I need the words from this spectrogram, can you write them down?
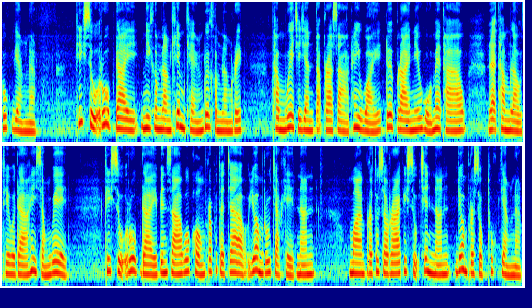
ทุกข์อย่างหนัก ภิกษุรูปใดมีกำลังเข้มแข็งด้วยกำลังฤทธิ์ทำเวชยันตปราศาสให้ไหวด้วยปลายนิ้วหัวแม่เท้า และทำเหล่าเทวดาให้สังเวชภิกษุรูปใดเป็นสาวกของพระพุทธเจ้าย่อมรู้จักเหตุนั้น มารประทุษร้ายภิกษุเช่นนั้น ย่อมประสบทุกข์อย่างหนัก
